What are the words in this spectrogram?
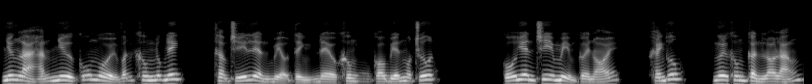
nhưng là hắn như cũ ngồi vẫn không nhúc nhích, thậm chí liền biểu tình đều không có biến một chút. Cố Hiên Chi mỉm cười nói, Khánh Thúc, ngươi không cần lo lắng,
